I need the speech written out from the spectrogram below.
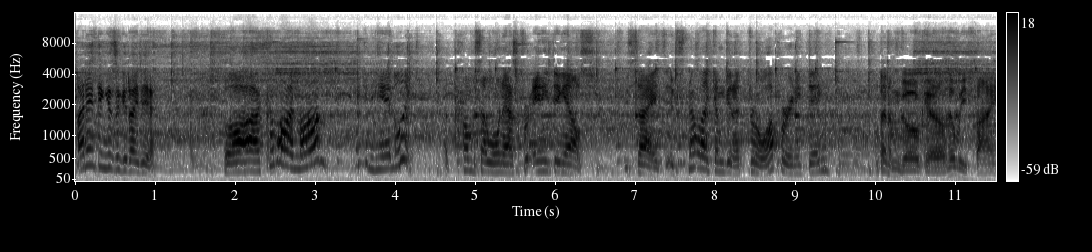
I don't think it's a good idea. Aw, come on, Mom. I can handle it. I promise I won't ask for anything else. Besides, it's not like I'm gonna throw up or anything. Let him go, Carol. He'll be fine.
